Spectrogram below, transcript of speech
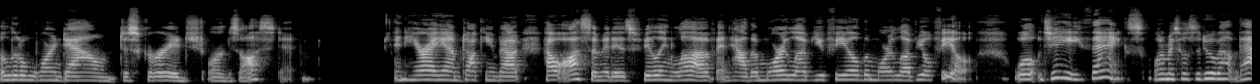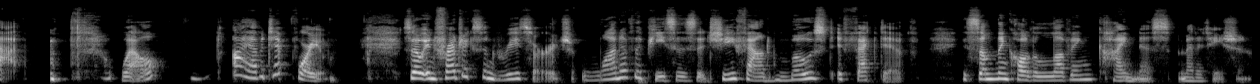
a little worn down, discouraged, or exhausted. And here I am talking about how awesome it is feeling love and how the more love you feel, the more love you'll feel. Well, gee, thanks. What am I supposed to do about that? well, I have a tip for you. So, in Fredrickson's research, one of the pieces that she found most effective is something called a loving kindness meditation.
